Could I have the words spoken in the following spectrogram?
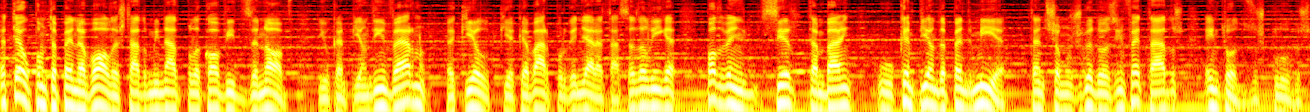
Até o pontapé na bola está dominado pela Covid-19 e o campeão de inverno, aquele que acabar por ganhar a taça da Liga, pode bem ser também o campeão da pandemia, tantos são os jogadores infectados em todos os clubes.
